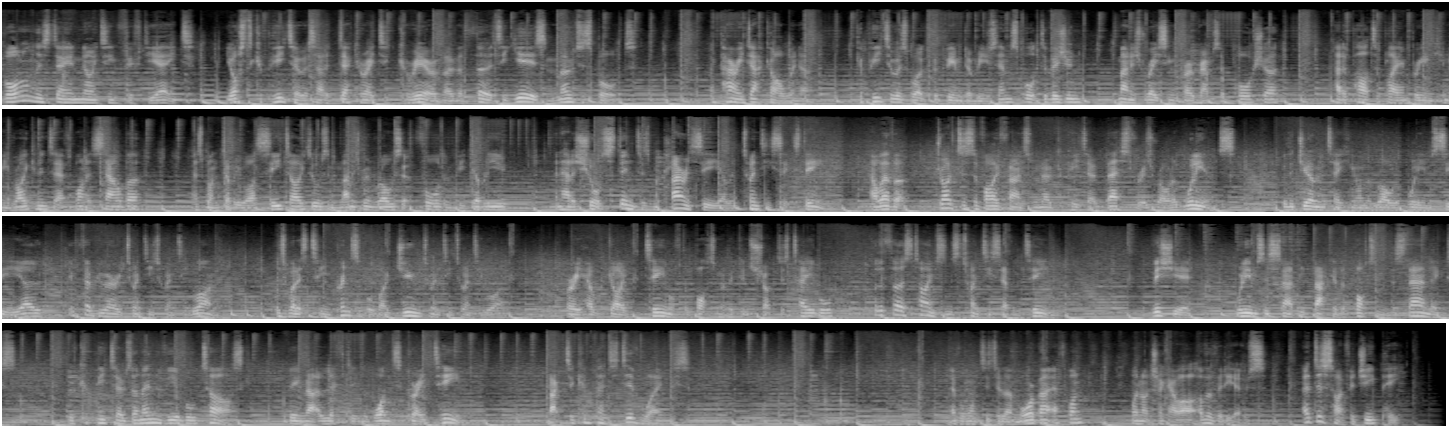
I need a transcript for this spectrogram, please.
Born on this day in 1958, Jost Capito has had a decorated career of over 30 years in motorsport. A Paris-Dakar winner, Capito has worked for BMW's M Sport division, managed racing programs at Porsche, had a part to play in bringing Kimi Raikkonen to F1 at Sauber, has won WRC titles and management roles at Ford and VW, and had a short stint as McLaren CEO in 2016. However, Drive to Survive fans will know Capito best for his role at Williams, with the German taking on the role of Williams CEO in February 2021, as well as team principal by June 2021, where he helped guide the team off the bottom of the constructors' table for the first time since 2017. This year, Williams is sadly back at the bottom of the standings, with Capito's unenviable task being that of lifting the once great team back to competitive ways. Ever wanted to learn more about F1? Why not check out our other videos at Decyfr GP.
